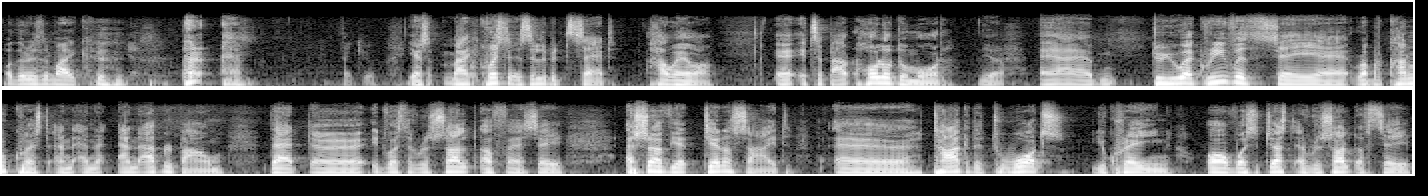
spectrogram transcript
Oh, there is a mic. Thank you. Yes, my question is a little bit sad. However, uh, it's about Holodomor. yeah. Um, do you agree with, say, uh, Robert Conquest and, and, and Applebaum that uh, it was the result of, uh, say, a Soviet genocide uh, targeted towards Ukraine, or was it just a result of, say,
